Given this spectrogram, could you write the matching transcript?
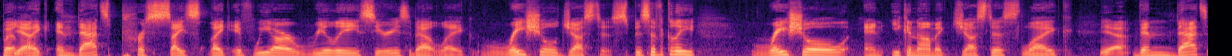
But Yeah. like and that's precise like if we are really serious about like racial justice specifically racial and economic justice like yeah then that's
